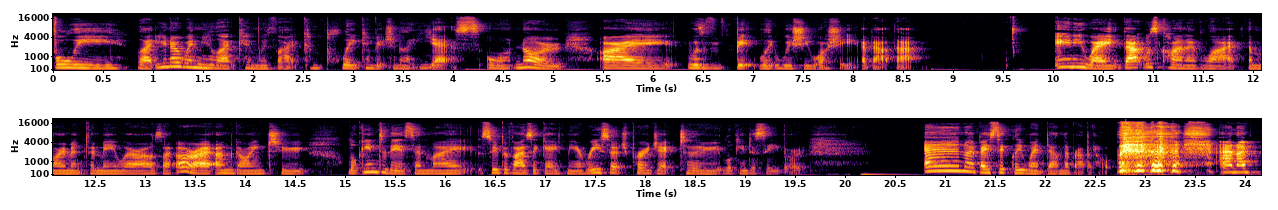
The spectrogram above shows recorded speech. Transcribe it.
fully like you know when you like can with like complete conviction be like yes or no. I was a bit wishy washy about that. Anyway, that was kind of like the moment for me where I was like, all right, I'm going to look into this. And my supervisor gave me a research project to look into SIBO. And I basically went down the rabbit hole. and I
